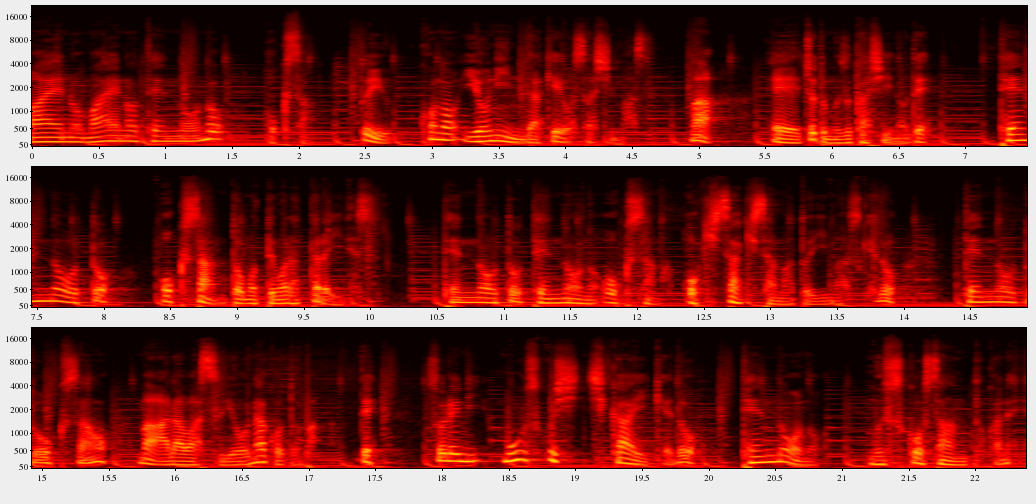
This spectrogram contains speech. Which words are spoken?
前の前の天皇の奥さんというこの4人だけを指します。まあ、えー、ちょっと難しいので天皇と奥さんと思ってもらったらいいです。天皇と天皇の奥様お妃様と言いますけど天皇と奥さんをまあ表すような言葉。でそれにもう少し近いけど天皇の息子さんとかね、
